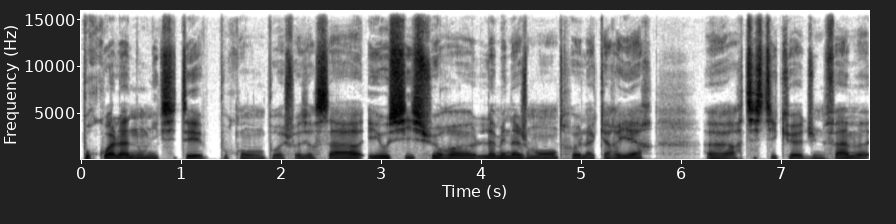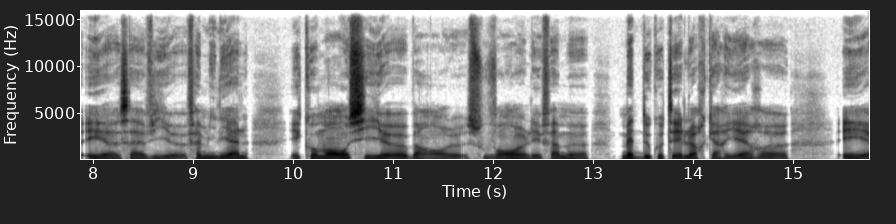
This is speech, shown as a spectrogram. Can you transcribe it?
pourquoi la non-mixité, pourquoi on pourrait choisir ça, et aussi sur l'aménagement entre la carrière artistique d'une femme et sa vie familiale et comment aussi euh, ben, euh, souvent euh, les femmes mettent de côté leur carrière et,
